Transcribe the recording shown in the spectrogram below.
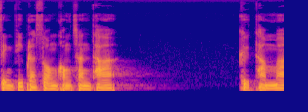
สิ่งที่ประสงค์ของฉันทะ คือธรรมะ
